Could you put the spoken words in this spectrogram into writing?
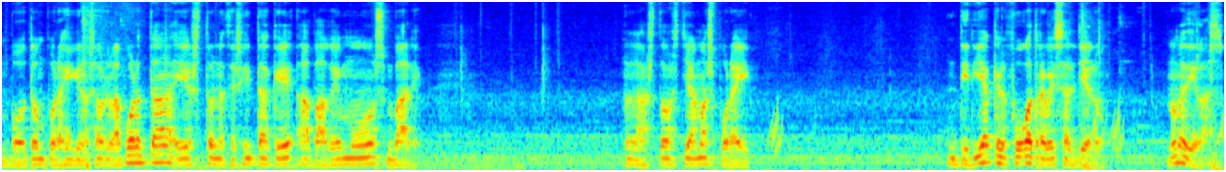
Botón por aquí que nos abre la puerta. Y esto necesita que apaguemos... Vale. Las dos llamas por ahí. Diría que el fuego atraviesa el hielo. No me digas.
